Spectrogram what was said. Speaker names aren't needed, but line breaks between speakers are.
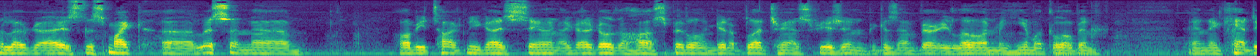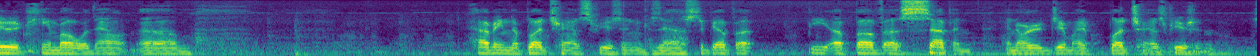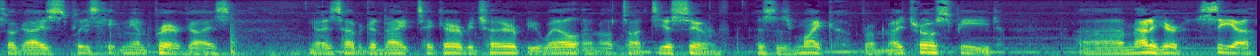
Hello guys, this is Mike. Uh, listen, um, I'll be talking to you guys soon. I gotta go to the hospital and get a blood transfusion because I'm very low on my hemoglobin. And they can't do the chemo without um, having the blood transfusion because it has to be, up, uh, be above a 7 in order to do my blood transfusion. So guys, please keep me in prayer, guys. You guys have a good night. Take care of each other. Be well, and I'll talk to you soon. This is Mike from Nitro Speed. I'm out of here. See ya.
